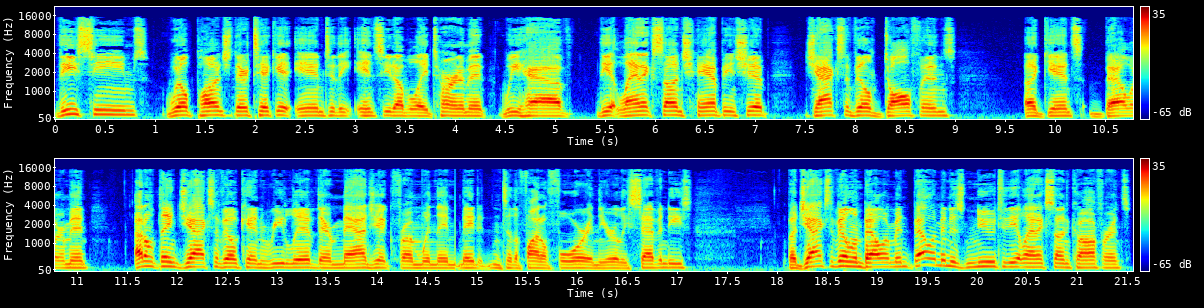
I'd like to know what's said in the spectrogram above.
These teams will punch their ticket into the NCAA tournament. We have the Atlantic Sun Championship, Jacksonville Dolphins against Bellarmine. I don't think Jacksonville can relive their magic from when they made it into the Final Four in the early 70s. But Jacksonville and Bellarmine. Bellarmine is new to the Atlantic Sun Conference.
